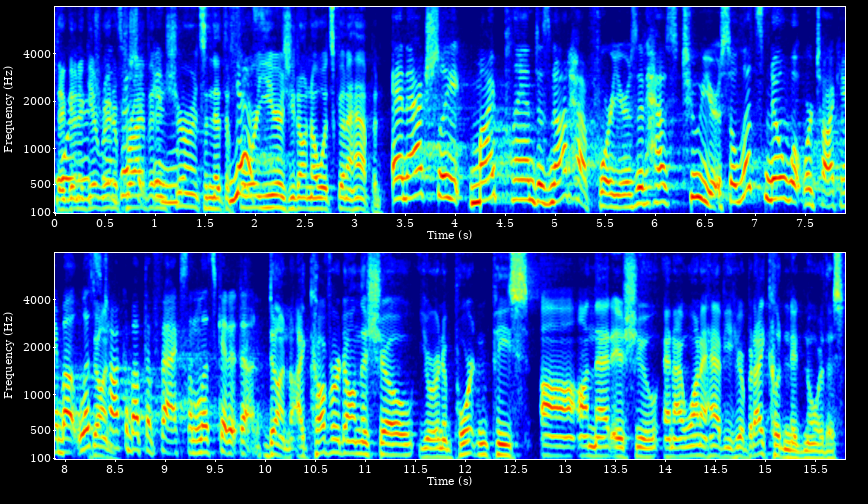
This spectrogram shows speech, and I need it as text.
they're going to get rid of private in- insurance, and that the Yes. four years you don't know what's going to happen. And actually, my plan does not have four years. It has two years. So let's know what we're talking about. Let's Done. talk about the facts and let's get it done. Done. I covered on the show. You're an important piece uh, on that issue, and I want to have you here, but I couldn't ignore this.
